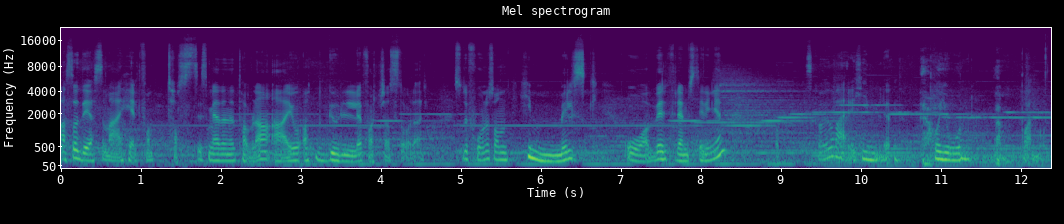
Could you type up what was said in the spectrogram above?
Altså Det som er helt fantastisk med denne tavla, er jo at gullet fortsatt står der. Så du får noe sånn himmelsk over fremstillingen. Skal jo være himmelen Ja. på jorden, Ja. på en måte.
